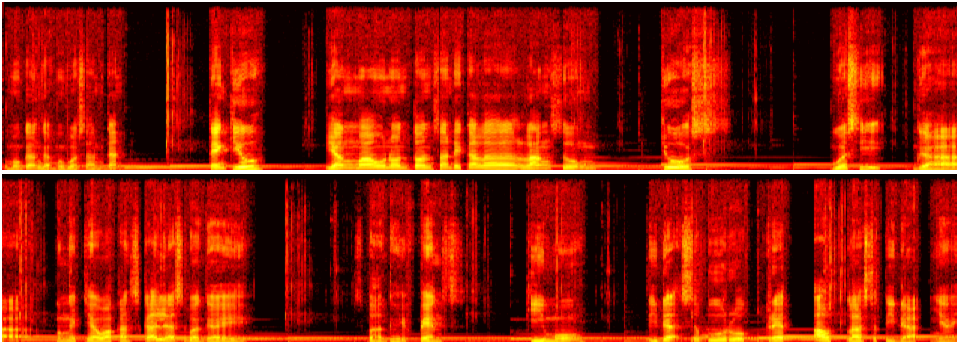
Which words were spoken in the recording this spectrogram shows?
semoga nggak membosankan. Thank you. Yang mau nonton Sandekala langsung cus. Gue sih gak mengecewakan sekali ya sebagai sebagai fans Kimo tidak seburuk Dread Out lah setidaknya.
